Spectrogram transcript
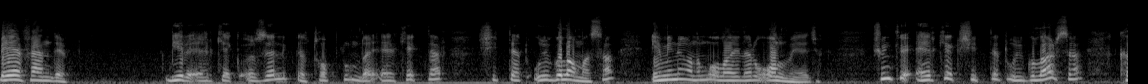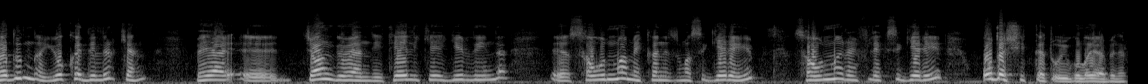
beyefendi bir erkek özellikle toplumda erkekler şiddet uygulamasa Emine Hanım olayları olmayacak. Çünkü erkek şiddet uygularsa kadın da yok edilirken veya e, can güvenliği tehlikeye girdiğinde e, savunma mekanizması gereği, savunma refleksi gereği o da şiddet uygulayabilir.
